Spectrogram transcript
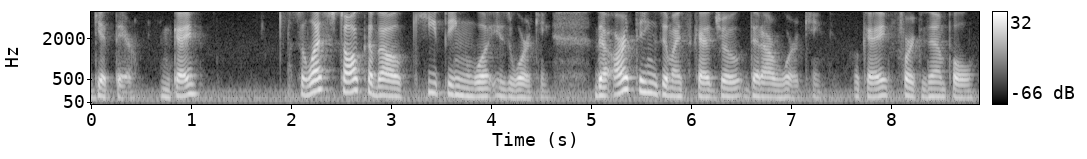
get there. Okay. So let's talk about keeping what is working. There are things in my schedule that are working. Okay. For example,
